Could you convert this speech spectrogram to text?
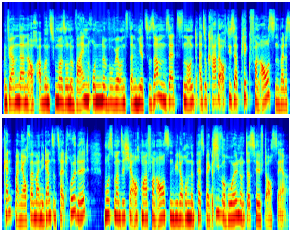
Und wir haben dann auch ab und zu mal so eine Weinrunde, wo wir uns dann hier zusammensetzen. Und also gerade auch dieser Blick von außen, weil das kennt man ja auch, wenn man die ganze Zeit rödelt, muss man sich ja auch mal von außen wiederum eine Perspektive holen und das hilft auch sehr.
